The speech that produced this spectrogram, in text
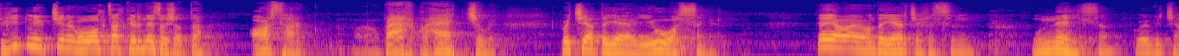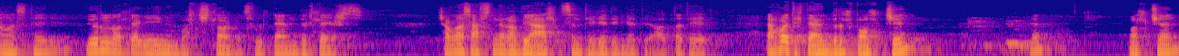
тэгэд нэг чи нэг уулзаал тэрнээс хойш одоо ор сар байхгүй хайчих вэ. Гүй чи одоо яар юу болсон гэл. Тэгээ яваа яванда ярьж эхэлсэн. Үннээ хэлсэн. Гүй би чамаас тэг ер нь бол яг ийм юм болчлоо гэж сүлд амьдралаа ярьсан. Чамаас авсныгаа би аалдсан тэгээд ингээд одоо тэгээд яг хөө тэгтээ амьдрал болж байна. Тэ? Болж байна.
